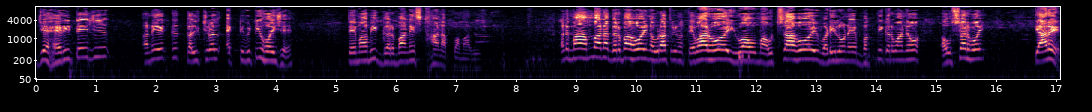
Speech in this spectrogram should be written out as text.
જે હેરિટેજ અનેક કલ્ચરલ એક્ટિવિટી હોય છે, તેમાં બી ગરબાને સ્થાન આપવામાં આવ્યું છે. અને મા અંબાના ગરબા હોય, નવરાત્રિનો તહેવાર હોય, યુવાઓમાં ઉત્સાહ હોય, વડીલોને ભક્તિ કરવાનો અવસર હોય, ત્યારે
